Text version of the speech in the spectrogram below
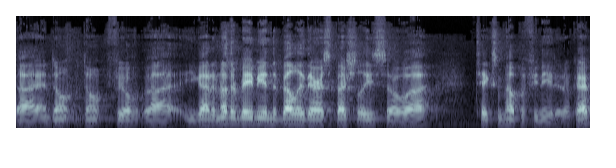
uh, and don't don't feel uh, you got another baby in the belly there, especially. So uh, take some help if you need it. Okay.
